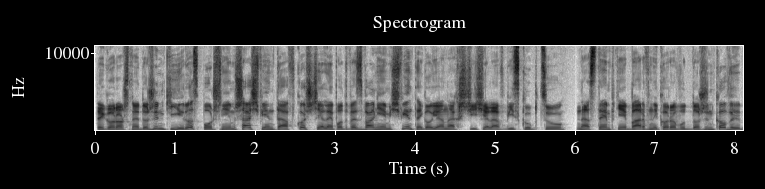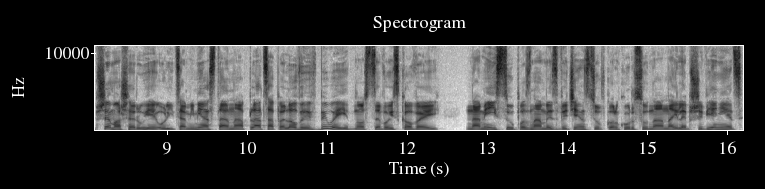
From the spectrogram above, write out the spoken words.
Tegoroczne dożynki rozpocznie msza święta w kościele pod wezwaniem świętego Jana Chrzciciela w Biskupcu. Następnie barwny korowód dożynkowy przemaszeruje ulicami miasta na plac apelowy w byłej jednostce wojskowej. Na miejscu poznamy zwycięzców konkursu na najlepszy wieniec,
